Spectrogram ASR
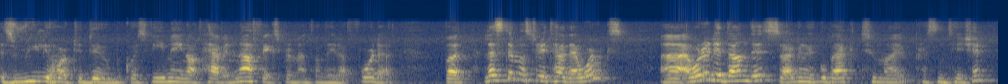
it's really hard to do because we may not have enough experimental data for that. But let's demonstrate how that works. Uh, I already done this, so I'm going to go back to my presentation.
